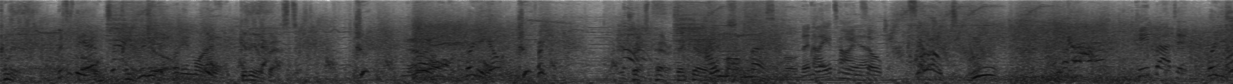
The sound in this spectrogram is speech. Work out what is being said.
Come here. This is the end! You need to put in more effort. Give me your best. Where you go? Transparent. Take care of I'm more merciful than I appear. so keep at it. Where you go?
